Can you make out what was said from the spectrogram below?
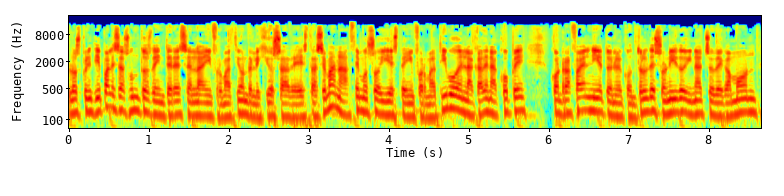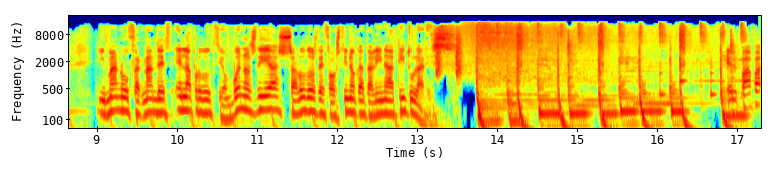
los principales asuntos de interés en la información religiosa de esta semana. Hacemos hoy este informativo en la cadena COPE con Rafael Nieto en el control de sonido y Nacho de Gamón y Manu Fernández en la producción. Buenos días, saludos de Faustino Catalina, titulares. El Papa,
